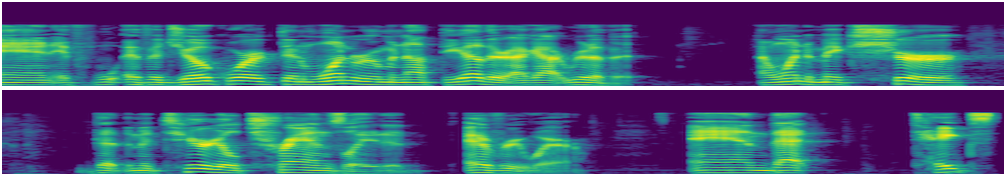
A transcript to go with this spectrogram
and if if a joke worked in one room and not the other, I got rid of it. I wanted to make sure that the material translated everywhere. And that takes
